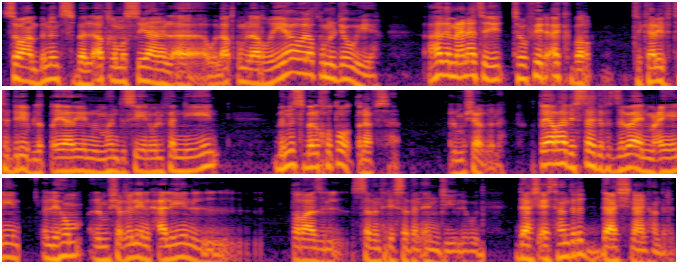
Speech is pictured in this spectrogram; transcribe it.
سواء بالنسبة لأطقم الصيانة أو الأطقم الأرضية أو الأطقم الجوية. هذا معناته توفير أكبر تكاليف التدريب للطيارين والمهندسين والفنيين بالنسبة للخطوط نفسها المشغلة. الطيارة هذه استهدفت زباين معينين اللي هم المشغلين الحاليين الطراز ال 737 إن جي اللي هو داش 800 داش 900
